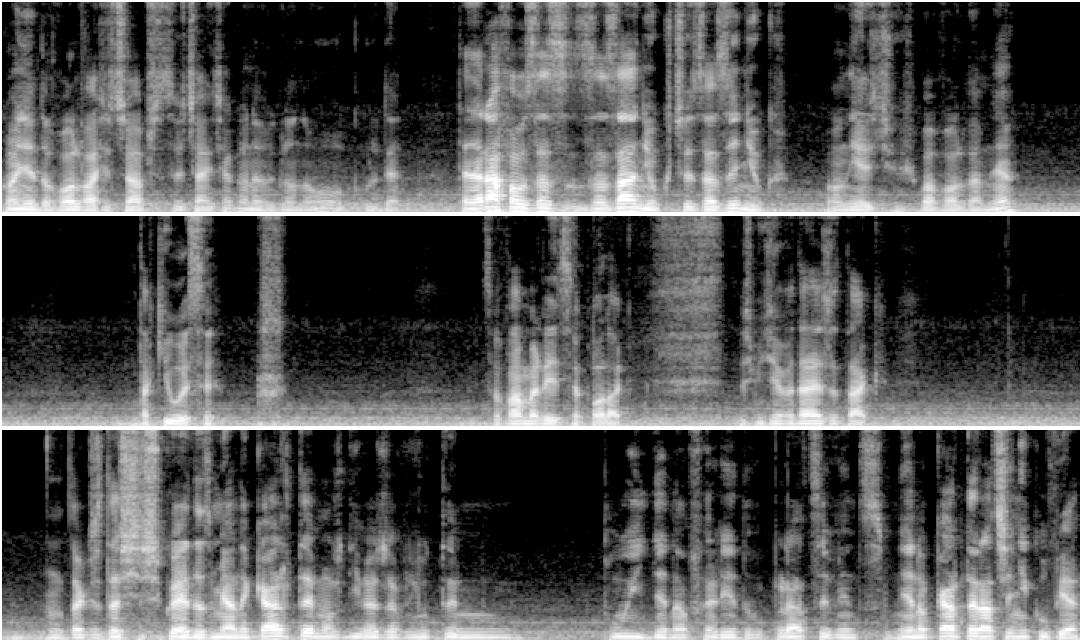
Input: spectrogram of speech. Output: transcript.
Konie do Volva się trzeba przyzwyczaić. Jak one wyglądają? O kurde. Ten Rafał za, za Zaniuk czy Zazyniuk. On jeździ chyba Volvem, nie? Taki łysy. Co w Ameryce Polak. Coś mi się wydaje, że tak. No, także też się szykuję do zmiany karty. Możliwe, że w lutym pójdę na ferie do pracy, więc nie no, kartę raczej nie kupię.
